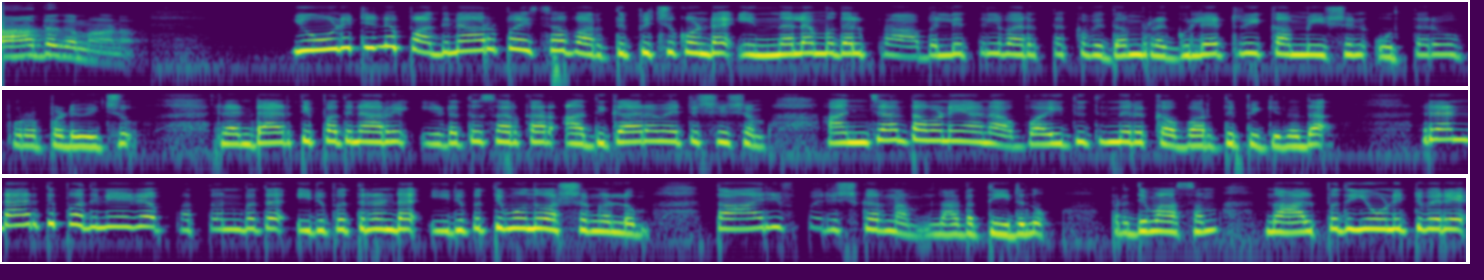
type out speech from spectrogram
ബാധകമാണ്. യൂണിറ്റിന് പതിനാറ് പൈസ വർദ്ധിപ്പിച്ചുകൊണ്ട് ഇന്നലെ മുതൽ പ്രാബല്യത്തിൽ വരത്തക്ക വിധം റെഗുലേറ്ററി കമ്മീഷൻ ഉത്തരവ് പുറപ്പെടുവിച്ചു. രണ്ടായിരത്തി പതിനാറിൽ ഇടതു സർക്കാർ അധികാരമേറ്റ ശേഷം അഞ്ചാം തവണയാണ് വൈദ്യുതി നിരക്ക് വർദ്ധിപ്പിക്കുന്നത്. രണ്ടായിരത്തി പതിനേഴ് പത്തൊൻപത് ഇരുപത്തിരണ്ട് ഇരുപത്തിമൂന്ന് വർഷങ്ങളിലും താരിഫ് പരിഷ്കരണം നടത്തിയിരുന്നു. പ്രതിമാസം നാൽപ്പത് യൂണിറ്റ് വരെ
